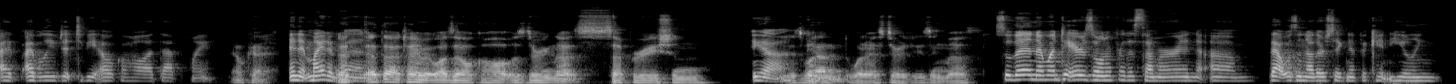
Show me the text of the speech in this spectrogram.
I, I believed it to be alcohol at that point. Okay. And it might have been. at that time, it was alcohol. It was during that separation yeah. is when when I started using meth. So then I went to Arizona for the summer and um, that was another significant healing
